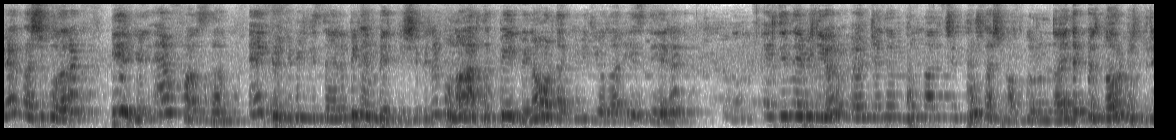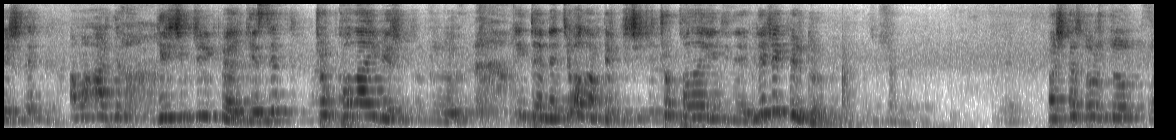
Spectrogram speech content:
Ve yaklaşık olarak bir gün en fazla, en kötü bilgisayarı bilen bir kişi bile bunu artık bir güne oradaki videoları izleyerek edinebiliyor. Önceden bunlar için kurs açmak zorundaydık ve zor bir süreçti. Ama artık girişimcilik belgesi çok kolay bir e, interneti olan bir kişi için çok kolay edinebilecek bir durum. Başka sorusu e,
